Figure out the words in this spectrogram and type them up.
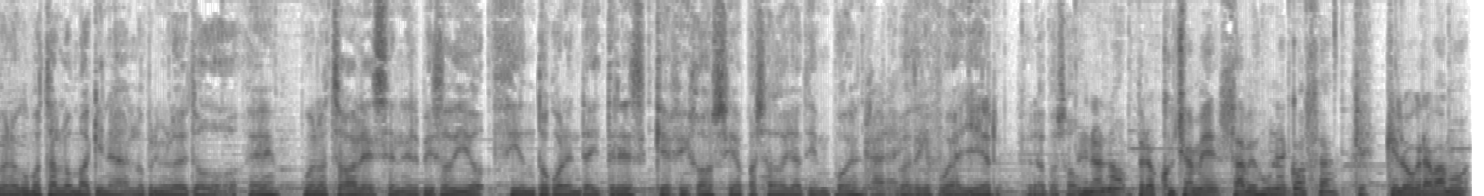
Bueno, ¿cómo están los máquinas? Lo primero de todo, ¿eh? Bueno, chavales, en el episodio 143, que fijaos, si ha pasado ya tiempo, ¿eh? Caray. Parece que fue ayer, pero ha pasado. No, no, pero escúchame, ¿sabes una cosa? ¿Qué? Que lo grabamos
